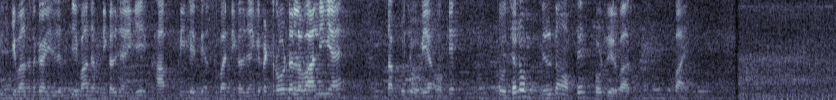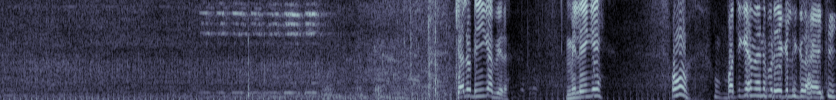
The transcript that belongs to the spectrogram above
इसके बाद लगा इसके बाद हम निकल जाएँगे खा पी लेते हैं, उसके बाद निकल जाएँगे। पेट्रोल डलवा लिया है, सब कुछ हो गया ओके तो चलो, मिलता हूँ आपसे थोड़ी देर बाद। बाय चलो ठीक है फिर। मिलेंगे। ओह, बच गया मैंने ब्रेक लगाई थी।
